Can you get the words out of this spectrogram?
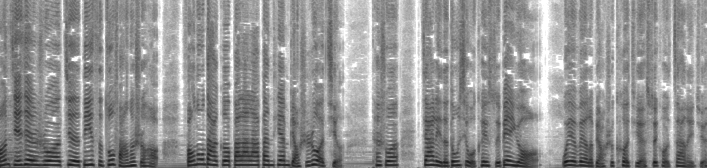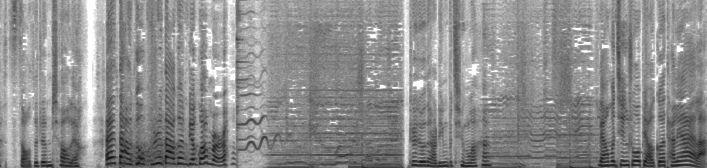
王杰杰说，记得第一次租房的时候，房东大哥巴拉拉半天表示热情，他说家里的东西我可以随便用。我也为了表示客气，随口赞了一句：“嫂子真漂亮。”哎，大哥不是大哥，你别关门啊！这就有点拎不清了哈。梁木清说我表哥谈恋爱了，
